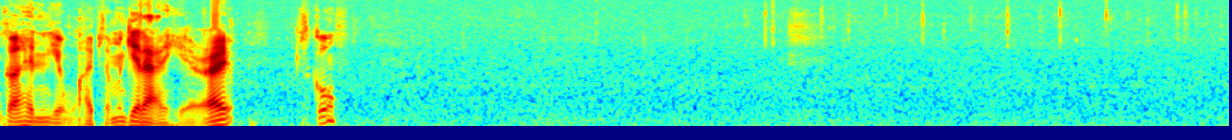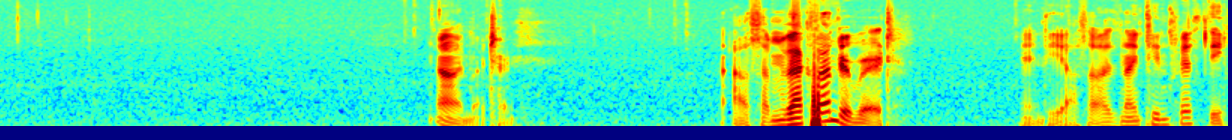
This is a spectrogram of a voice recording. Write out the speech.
go ahead and get wiped. I'm gonna get out of here, alright? It's cool. Alright, my turn. I'll summon back Thunderbird. And he also has 1950.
